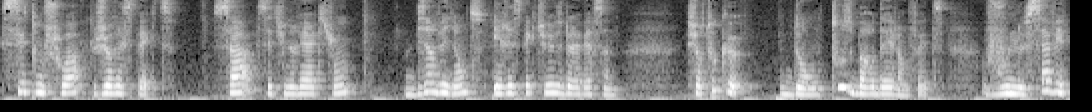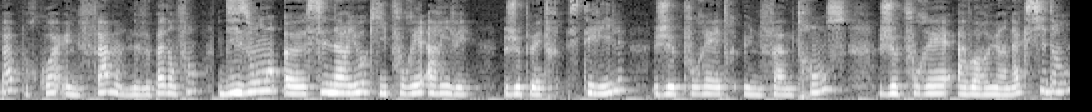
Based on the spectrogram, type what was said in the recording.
c'est ton choix, je respecte. Ça, c'est une réaction bienveillante et respectueuse de la personne. Surtout que dans tout ce bordel, en fait, vous ne savez pas pourquoi une femme ne veut pas d'enfant. Disons, euh, scénario qui pourrait arriver. Je peux être stérile, je pourrais être une femme trans, je pourrais avoir eu un accident,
